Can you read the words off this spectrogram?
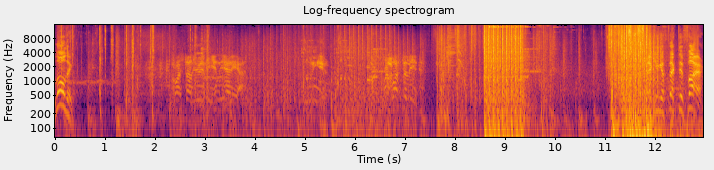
Loading. Hostile UAV in the area. Moving here. We've lost the lead. Taking effective fire.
